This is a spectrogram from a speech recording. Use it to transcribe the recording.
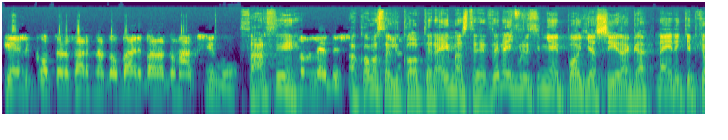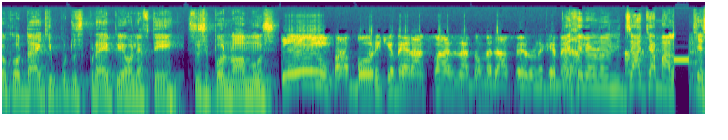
τι ελικόπτερο θα έρθει να τον πάρει πάνω το Μαξίμου. Θα έρθει; Το βλέπεις. Ακόμα στα ελικόπτερα είμαστε. Δεν έχει βρεθεί μια υπόγεια σύραγγα να είναι και πιο κοντά εκεί που τους πρέπει όλοι αυτοί. Στους υπονόμους. Τι; Μπορεί και με ραφάλ να το μεταφέρουν. Και με Τα χελονιτζάκια μαλάκια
